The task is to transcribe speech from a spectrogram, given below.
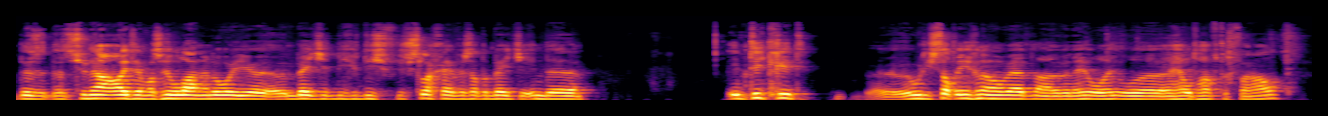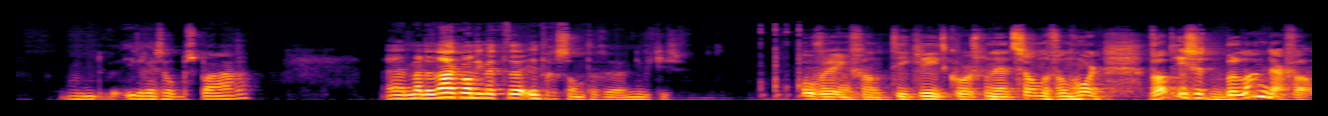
Dus het journaal-item was heel lang en dan hoor je een beetje, die, die verslaggever zat een beetje in de, in Tikrit, uh, hoe die stad ingenomen werd. Nou, een heel, heel uh, heldhaftig verhaal. Iedereen zal het besparen. Uh, maar daarna kwam hij met interessantere nieuwtjes. Overing van Tikrit, correspondent Sander van Hoorn. Wat is het belang daarvan?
